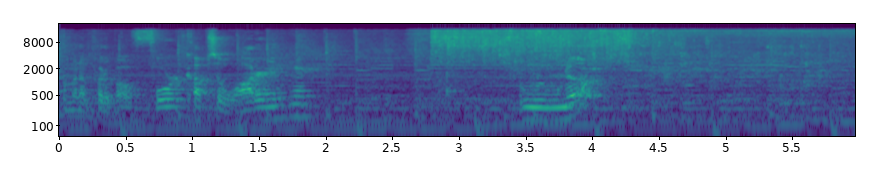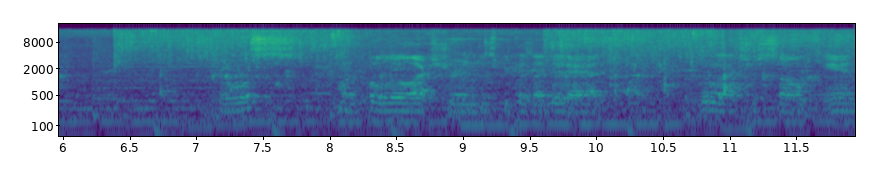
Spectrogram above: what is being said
I'm gonna put about four cups of water in here. Uno. I'm gonna put a little extra in just because I did add a little extra salt and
